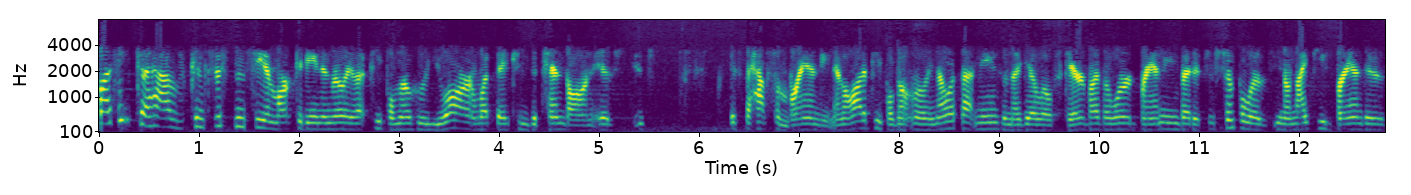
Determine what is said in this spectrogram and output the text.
well, I think to have consistency in marketing and really let people know who you are and what they can depend on is is is to have some branding. And a lot of people don't really know what that means and they get a little scared by the word branding, but it's as simple as, you know, Nike's brand is,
